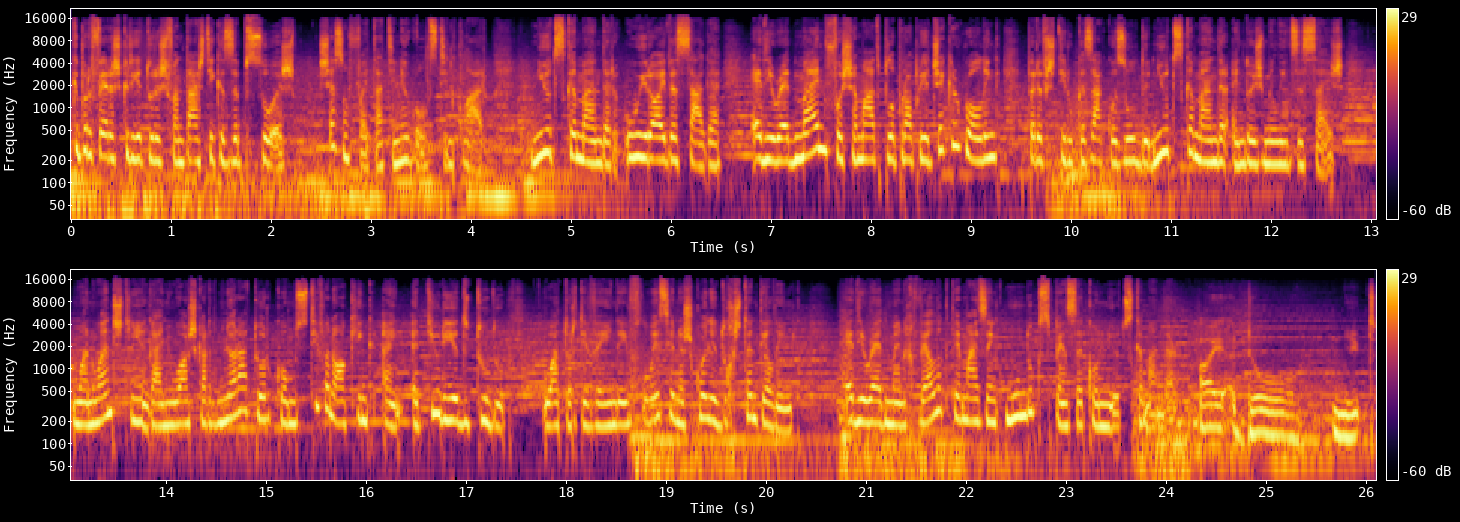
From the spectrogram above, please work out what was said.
que prefere as criaturas fantásticas a pessoas. Exceção feita a Tina Goldstein, claro. Newt Scamander, o herói da saga. Eddie Redmayne foi chamado pela própria J.K. Rowling para vestir o casaco azul de Newt Scamander em 2016. Um ano antes tinha ganho o Oscar de melhor ator como Stephen Hawking em A Teoria de Tudo. O ator teve ainda influência na escolha do restante elenco. Eddie Redmayne revela que tem mais em comum do que se pensa com Newt Scamander. I adore Newt,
